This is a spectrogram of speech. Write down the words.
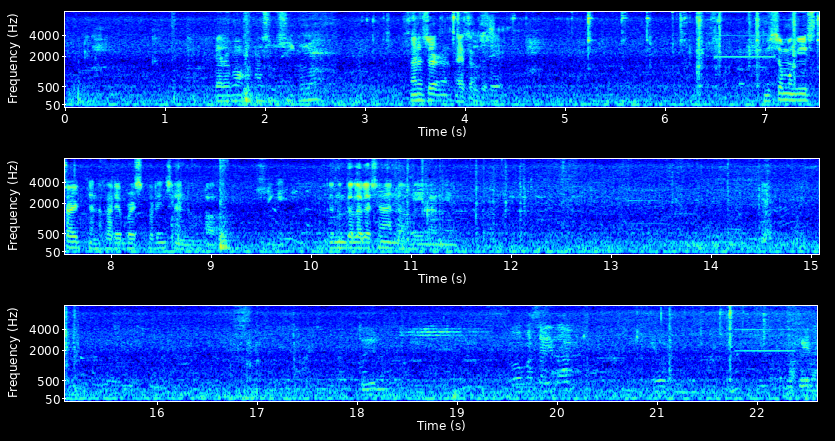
Pero makakasusi ko yan. Ano sir? Eto. Hindi siya mag-start na, naka-reverse pa rin siya, no? Oo, sige. Ganun talaga siya, no? Okay lang yun. Ito yun. oh. Okay na.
